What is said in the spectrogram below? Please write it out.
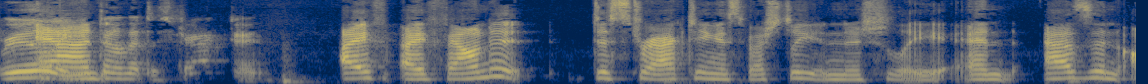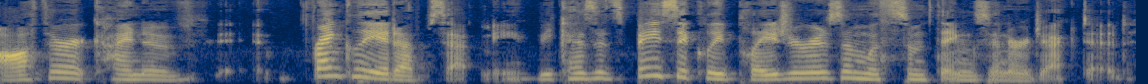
really and- you found that distracting I I found it distracting, especially initially, and as an author, it kind of, frankly, it upset me because it's basically plagiarism with some things interjected.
